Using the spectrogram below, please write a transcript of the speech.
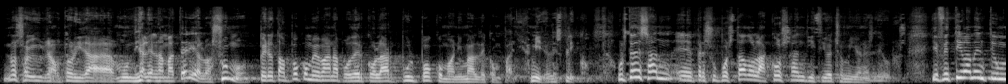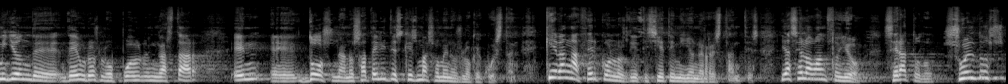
No soy una autoridad mundial en la materia, lo asumo, pero tampoco me van a poder colar pulpo como animal de compañía. Mire, le explico. Ustedes han eh, presupuestado la cosa en 18 millones de euros. Y efectivamente un millón de, euros lo pueden gastar en eh, dos nanosatélites, que es más o menos lo que cuestan. ¿Qué van a hacer con los 17 millones restantes? Ya se lo avanzo yo. Será todo sueldos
